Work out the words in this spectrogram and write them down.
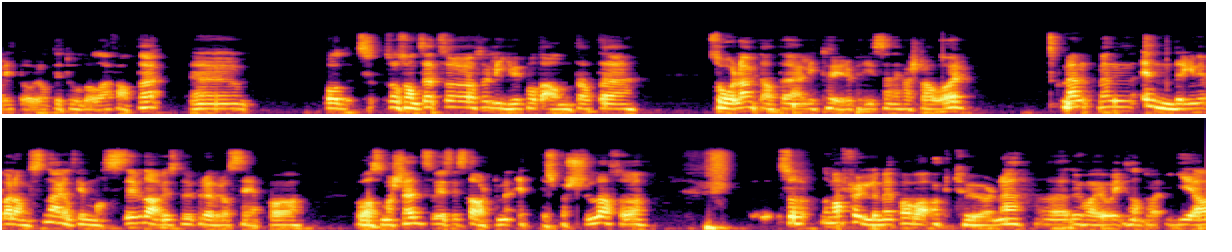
litt over 82 dollar fatet. Og så, så, sånn sett så, så, ligger vi på en måte an til at uh, så langt at det er litt høyere pris enn i første halvår. Men, men endringen i balansen er ganske massiv da, hvis du prøver å se på, på hva som har skjedd. Så Hvis vi starter med etterspørsel, da, så, så når man følger med på hva aktørene eh, Du har jo ikke sant, du har IA,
